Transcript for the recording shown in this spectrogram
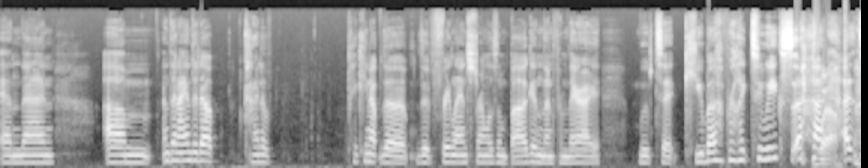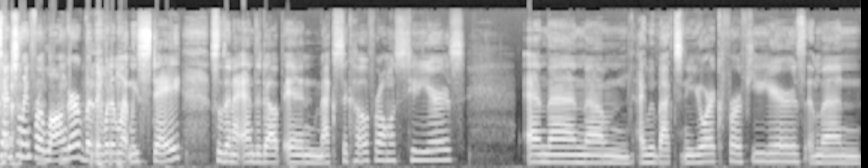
and then um, and then I ended up kind of picking up the the freelance journalism bug, and then from there I moved to Cuba for like two weeks, Wow. intentionally for longer, but they wouldn't let me stay. So then I ended up in Mexico for almost two years. And then um, I moved back to New York for a few years, and then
